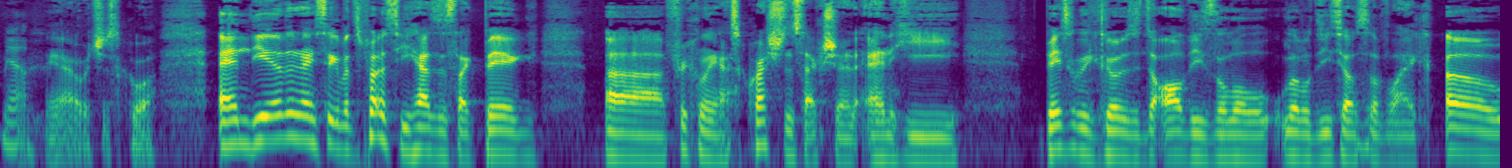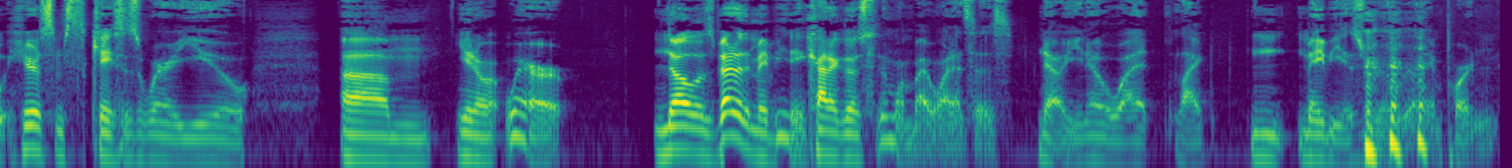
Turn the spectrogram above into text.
Yeah. Yeah, which is cool. And the other nice thing about this post, he has this like big uh, frequently asked questions section, and he basically goes into all these little little details of like, oh, here's some cases where you, um, you know, where null is better than maybe. And he kind of goes through them one by one and says, no, you know what, like n- maybe is really really important.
